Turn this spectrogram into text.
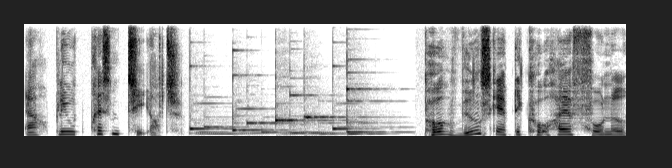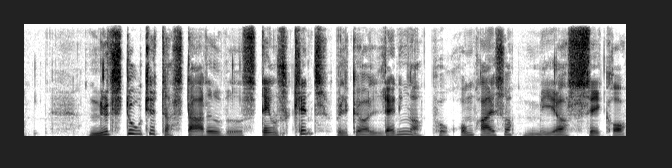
er blevet præsenteret. På videnskab.dk har jeg fundet Nyt studie, der startede ved Stævns Klint, vil gøre landinger på rumrejser mere sikre.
